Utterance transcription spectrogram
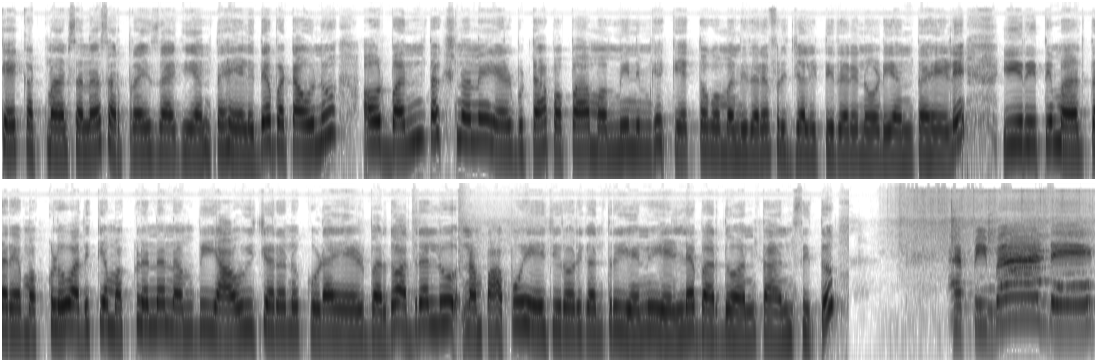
ಕೇಕ್ ಕಟ್ ಮಾಡ್ಸೋಣ ಸರ್ಪ್ರೈಸ್ ಆಗಿ ಅಂತ ಹೇಳಿದ್ದೆ. ಬಟ್ ಅವನು, ಅವ್ರು ಬಂದ ತಕ್ಷಣನೇ ಹೇಳ್ಬಿಟ್ಟ, ಪಪ್ಪ, ಮಮ್ಮಿ ನಿಮಗೆ ಕೇಕ್ ತೊಗೊಂಬಂದಿದ್ದಾರೆ ಫ್ರಿಜ್ಜಲ್ಲಿ ಇಟ್ಟಿದ್ದಾರೆ ನೋಡಿ ಅಂತ ಹೇಳಿ ಈ ರೀತಿ ಮಾಡ್ತಾರೆ ಮಕ್ಕಳು. ಅದಕ್ಕೆ ಮಕ್ಕಳನ್ನ ನಂಬಿ ಯಾವ ವಿಚಾರನೂ ಕೂಡ ಹೇಳ್ಬಾರ್ದು. ಅದರಲ್ಲೂ ನಮ್ಮ ಪಾಪು ಏಜ್ ಇರೋರಿಗಂತೂ ಏನು ಹೇಳಲೇಬಾರ್ದು ಅಂತ ಅನಿಸಿತ್ತು. Happy birthday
